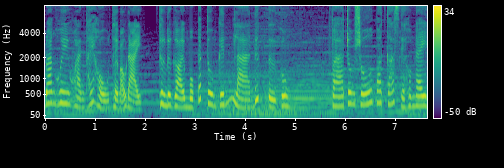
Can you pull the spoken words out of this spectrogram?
Đoan Huy Hoàng Thái Hậu thời Bảo Đại, thường được gọi một cách tôn kính là Đức Từ Cung. Và trong số podcast ngày hôm nay,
